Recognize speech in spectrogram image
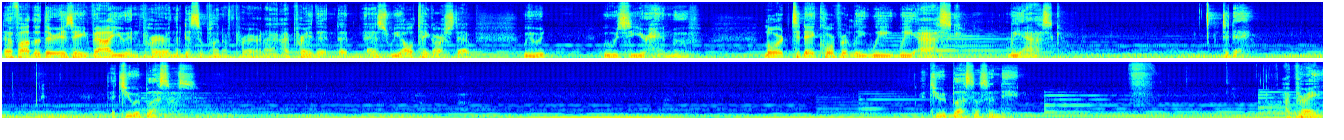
That, Father, there is a value in prayer and the discipline of prayer. And I, I pray that, that as we all take our step, we would, we would see your hand move. Lord, today corporately, we, we ask, we ask today that you would bless us. That you would bless us indeed. I pray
